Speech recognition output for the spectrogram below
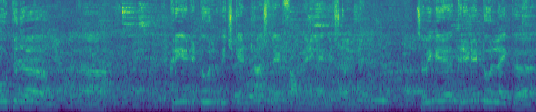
move to the uh, create a tool which can translate from any language to any so we crea- create a tool like uh,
